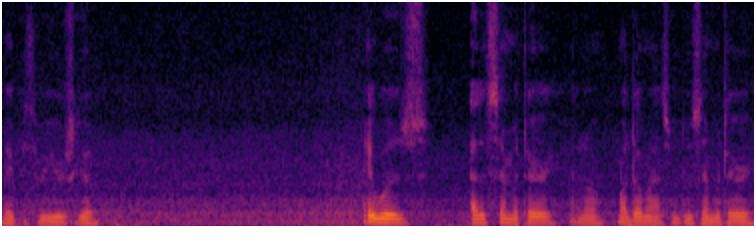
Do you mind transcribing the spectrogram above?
maybe three years ago. It was at a cemetery. I know my dumbass went to a cemetery.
